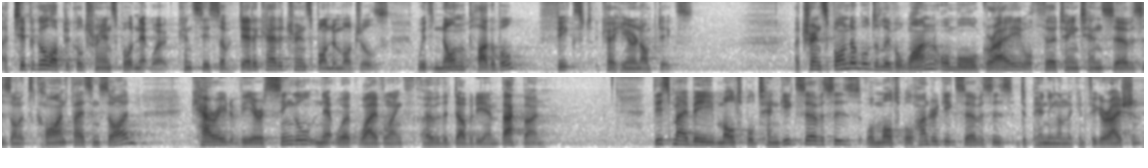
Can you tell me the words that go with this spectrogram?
a typical optical transport network consists of dedicated transponder modules with non-pluggable, fixed coherent optics. A transponder will deliver one or more grey or 1310 services on its client-facing side, carried via a single network wavelength over the WDM backbone. This may be multiple 10 gig services or multiple 100 gig services, depending on the configuration.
